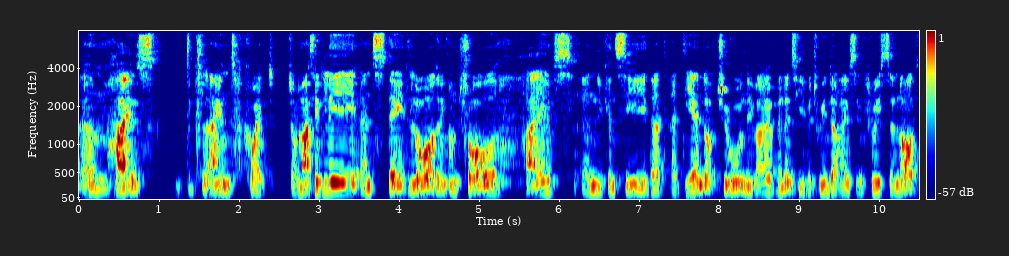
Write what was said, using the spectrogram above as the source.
um, hives declined quite dramatically and stayed lower than control hives. And you can see that at the end of June, the variability between the hives increased a lot.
